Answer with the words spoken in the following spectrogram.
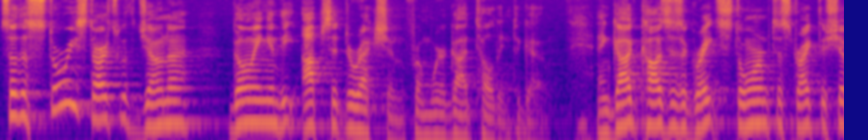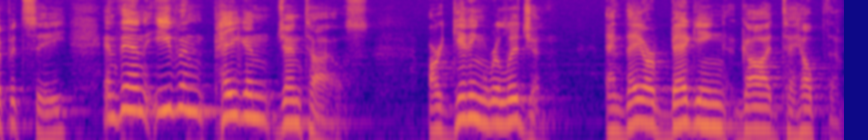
So the story starts with Jonah going in the opposite direction from where God told him to go. And God causes a great storm to strike the ship at sea. And then even pagan Gentiles are getting religion and they are begging God to help them.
